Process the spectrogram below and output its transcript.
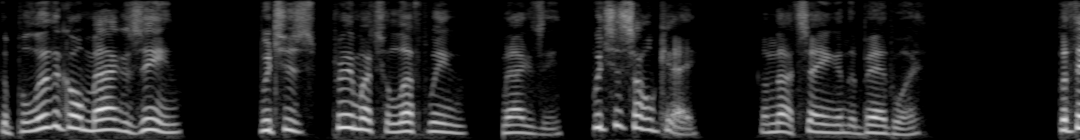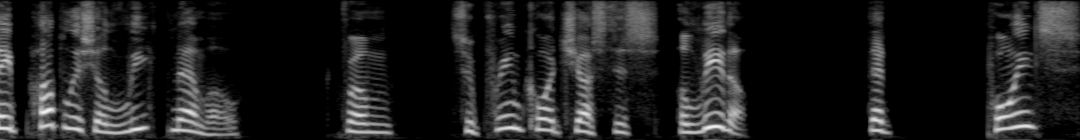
the Politico magazine, which is pretty much a left wing magazine, which is okay. I'm not saying in a bad way. But they publish a leaked memo from Supreme Court Justice Alito points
